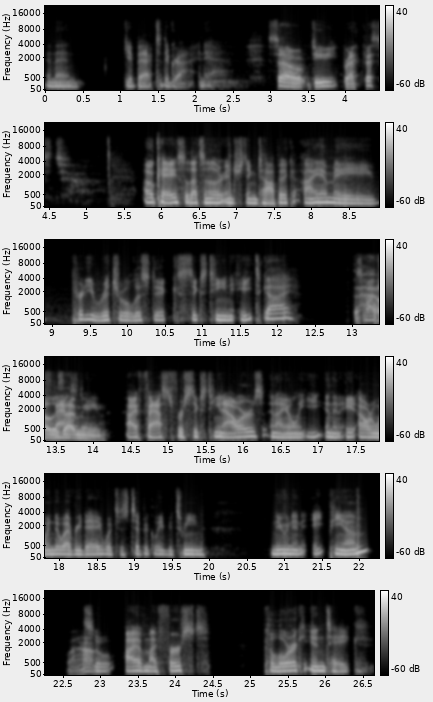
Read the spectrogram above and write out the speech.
and then get back to the grind. So, do you eat breakfast? Okay, so that's another interesting topic. I am a pretty ritualistic 16 8 guy. The so hell does that mean? I fast for 16 hours and I only eat in an eight hour window every day, which is typically between noon and 8 p.m. Wow. So I have my first caloric intake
